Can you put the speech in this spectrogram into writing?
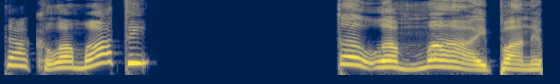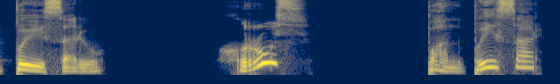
Так ламати? Та ламай, пане писарю. Хрусь. Пан писар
